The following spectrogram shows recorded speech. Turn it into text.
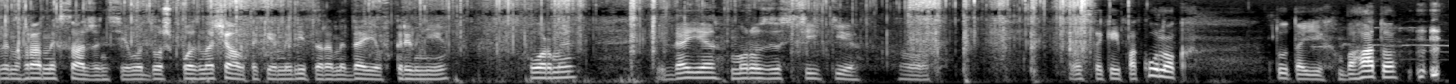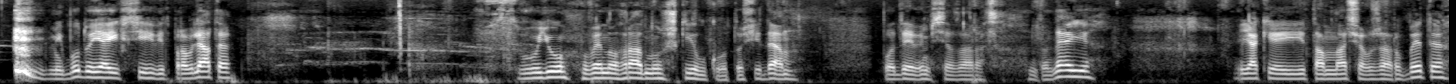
виноградних саджанців. От дощ позначав такими літерами, де є вкривні форми і де є морозостійкі. От. Ось такий пакунок. Тут їх багато. І буду я їх всі відправляти в свою виноградну шкілку. Тож йдемо, подивимося зараз до неї. Як я її там почав вже робити.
